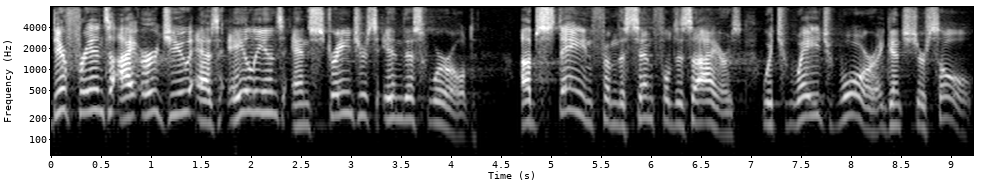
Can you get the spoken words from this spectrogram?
Dear friends, I urge you as aliens and strangers in this world, abstain from the sinful desires which wage war against your soul.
